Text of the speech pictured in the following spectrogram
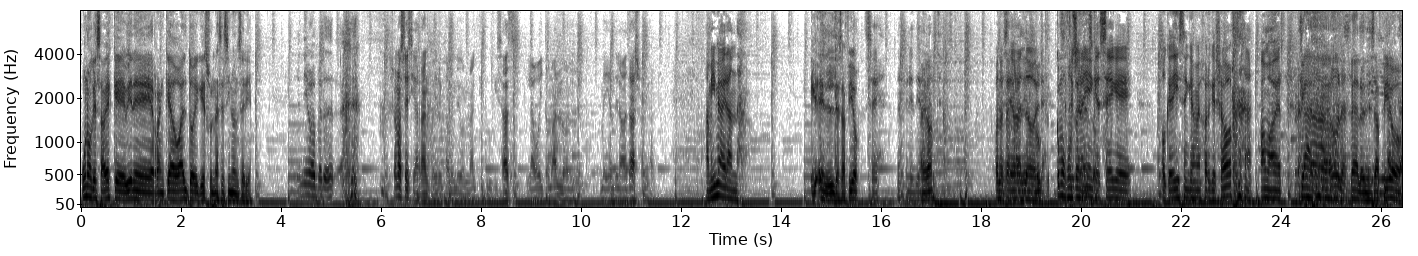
Uno que sabes que viene rankeado alto y que es un asesino en serie. Me niego a perder. Yo no sé si arranco directamente con una actitud, quizás la voy tomando el- mediante la batalla. digamos. A mí me agranda, El desafío. sí, definitivamente. Cuando estás con doble. ¿Cómo Si estoy funciona con alguien eso? que sé que... O que dicen que es mejor que yo, vamos a ver. Claro, una. claro, el desafío.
